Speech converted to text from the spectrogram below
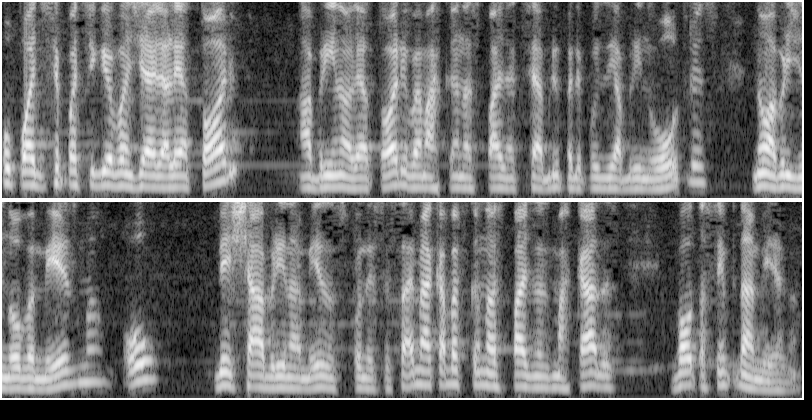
ou pode, você pode seguir o evangelho aleatório, abrindo aleatório, vai marcando as páginas que você abriu para depois ir abrindo outras, não abrir de novo a mesma, ou deixar abrir na mesa se for necessário, mas acaba ficando as páginas marcadas, volta sempre na mesma.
